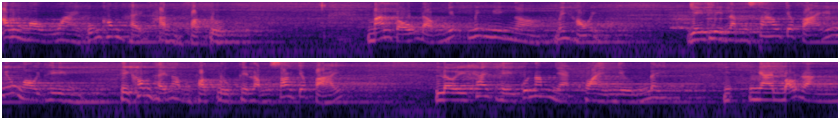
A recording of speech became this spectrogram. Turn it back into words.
ông ngồi hoài cũng không thể thành Phật được. Mã Tổ Đạo Nhất mới nghi ngờ, Mới hỏi, Vậy thì làm sao cho phải? Nếu ngồi thiền thì không thể làm Phật được Thì làm sao cho phải? Lời khai thị của năm nhạc hoài nhượng đây, Ngài bảo rằng,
